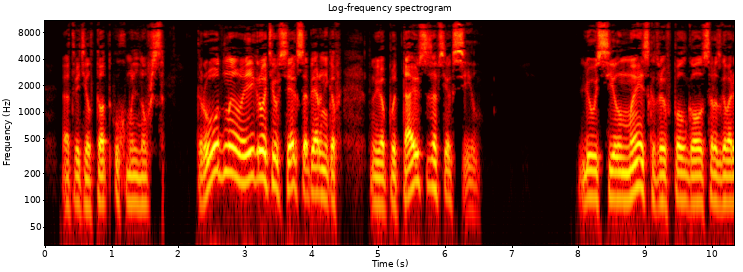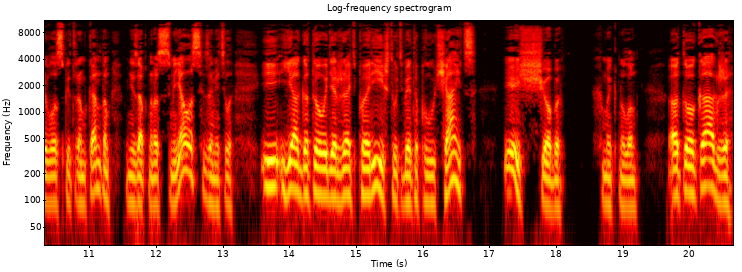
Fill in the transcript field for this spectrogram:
— ответил тот, ухмыльнувшись. — Трудно выигрывать у всех соперников но я пытаюсь изо всех сил. Люсил Мэйс, которая в полголоса разговаривала с Питером Кантом, внезапно рассмеялась и заметила. — И я готова держать пари, что у тебя это получается. — Еще бы! — хмыкнул он. — А то как же!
